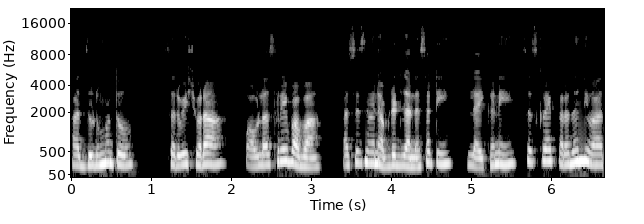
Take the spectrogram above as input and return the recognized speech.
हात जोडून म्हणतो सर्वेश्वरा पावलास रे बाबा. असेच नवीन अपडेट जाण्यासाठी लाईक आणि सबस्क्राईब करा. धन्यवाद.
